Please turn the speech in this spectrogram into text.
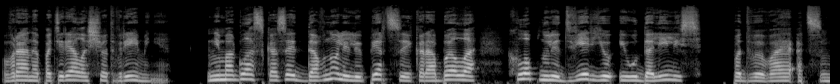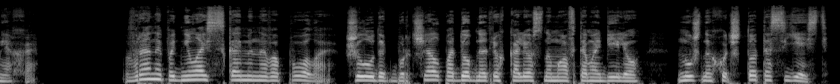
Врана потеряла счет времени, не могла сказать, давно ли Люперца и Карабелла хлопнули дверью и удалились, подвывая от смеха. Врана поднялась с каменного пола, желудок бурчал, подобно трехколесному автомобилю, Нужно хоть что-то съесть.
